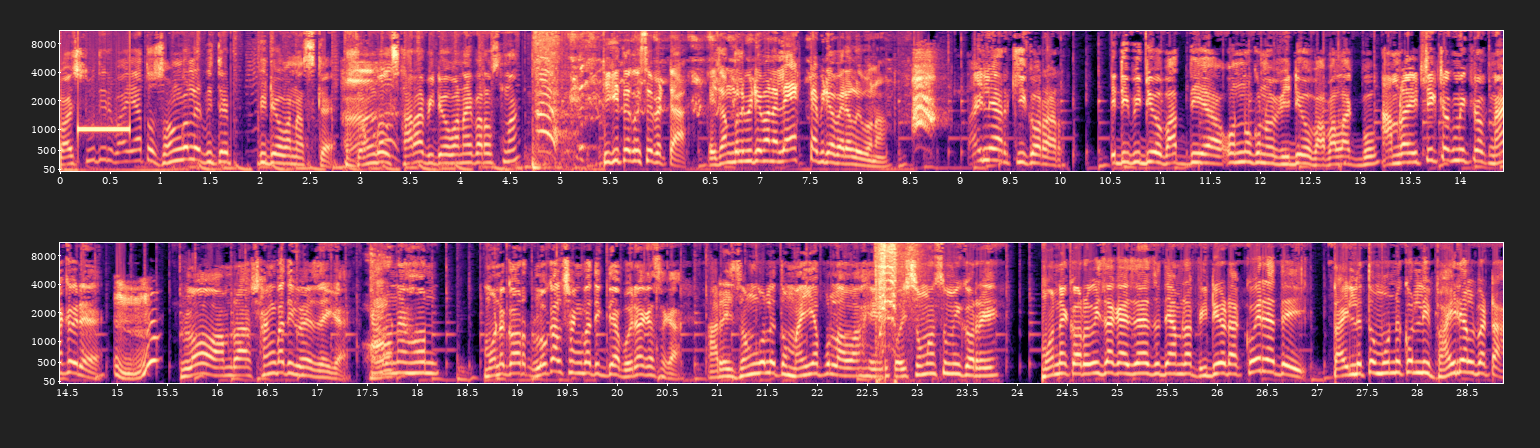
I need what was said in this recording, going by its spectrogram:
কয় সুধীর ভাই এত জঙ্গলের ভিতরে ভিডিও বানাসকে জঙ্গল সারা ভিডিও বানাই পারস না? ঠিকই তো কইছে বেটা এই জঙ্গল ভিডিও বানালে একটা ভিডিও ভাইরাল হইব না। তাইলে আর কি করার? এডি ভিডিও বাদ দিয়া অন্য কোনো ভিডিও ভাবা লাগবো। আমরা এই টিকটক মিকটক না করে ল আমরা সাংবাদিক হয়ে যাই গা। কারণ এখন মনে কর লোকাল সাংবাদিক দিয়া বইরা গেছে গা। আর এই জঙ্গলে তো মাইয়া পোলাও আহে ওই চুমাচুমি করে। মনে কর ওই জায়গায় যায় যদি আমরা ভিডিওটা কইরা দেই তাইলে তো মনে করলি ভাইরাল বেটা।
